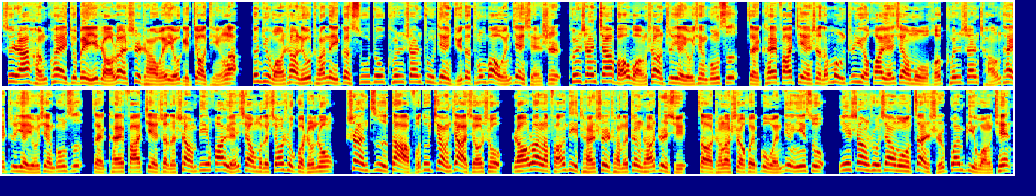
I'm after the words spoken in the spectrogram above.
虽然很快就被以扰乱市场为由给叫停了。根据网上流传的一个苏州昆山住建局的通报文件显示，昆山嘉宝网上置业有限公司在开发建设的梦之悦花园项目和昆山长泰置业有限公司在开发建设的上滨花园项目的销售过程中，擅自大幅度降价销售，扰乱了房地产市场的正常秩序，造成了社会不稳定因素。因上述项目暂时关闭网签，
